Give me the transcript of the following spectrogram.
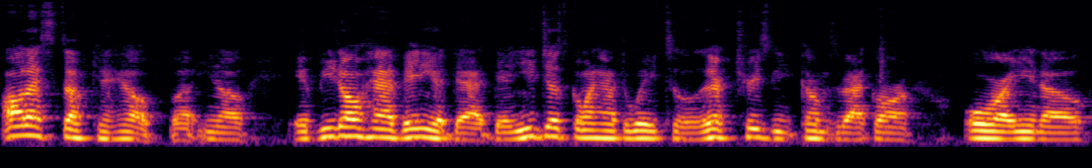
all that stuff can help, but you know, if you don't have any of that, then you're just going to have to wait till electricity comes back on, or you know,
